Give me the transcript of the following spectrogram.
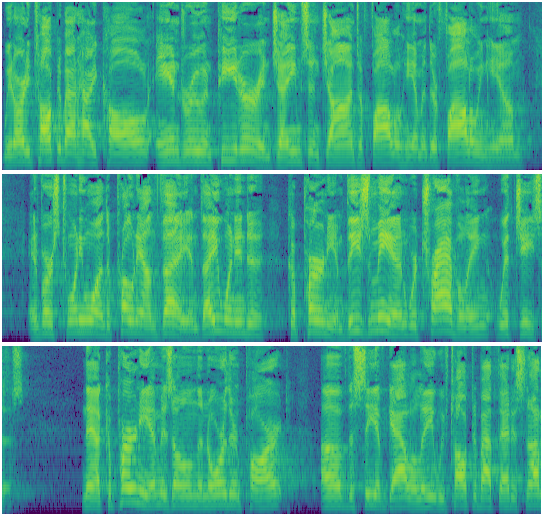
We'd already talked about how he called Andrew and Peter and James and John to follow him, and they're following him. In verse 21, the pronoun they, and they went into Capernaum. These men were traveling with Jesus. Now, Capernaum is on the northern part of the Sea of Galilee. We've talked about that. It's not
